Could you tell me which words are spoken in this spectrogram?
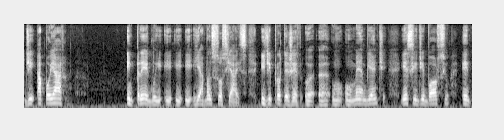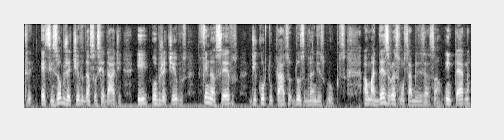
de apoiar emprego e, e, e, e, avanços sociais e de proteger uh, uh, um, um, meio ambiente, esse divórcio entre esses objetivos da sociedade e objetivos financeiros de curto prazo dos grandes grupos. Há uma desresponsabilização interna,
